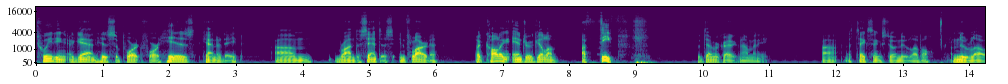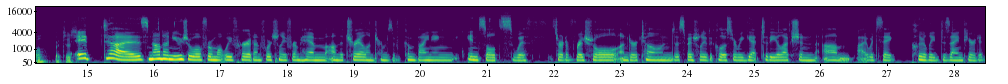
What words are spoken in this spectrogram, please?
tweeting again his support for his candidate, um, Ron DeSantis in Florida, but calling Andrew Gillum a thief, the Democratic nominee. Uh, that takes things to a new level, a new low, which is It does. Not unusual from what we've heard, unfortunately, from him on the trail in terms of combining insults with sort of racial undertones, especially the closer we get to the election. Um, I would say clearly designed here to,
